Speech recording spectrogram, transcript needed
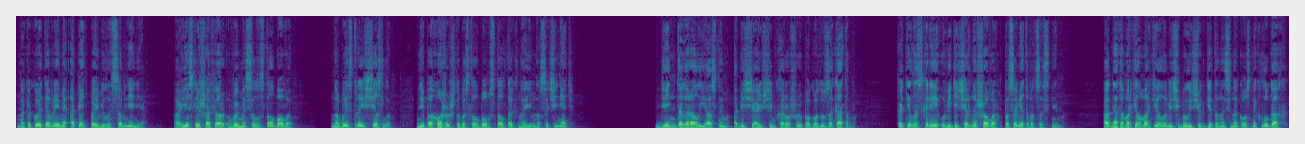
На какое-то время опять появилось сомнение. А если шофер вымысел Столбова? Но быстро исчезло. Не похоже, чтобы Столбов стал так наивно сочинять. День догорал ясным, обещающим хорошую погоду закатом. Хотелось скорее увидеть Чернышова, посоветоваться с ним. Однако Маркел Маркелович был еще где-то на сенокосных лугах.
